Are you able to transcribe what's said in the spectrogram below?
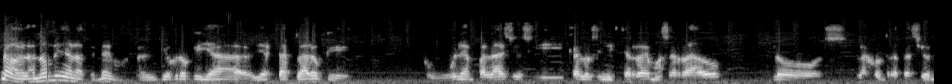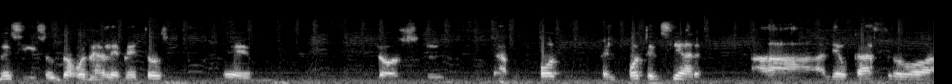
No, la nómina la tenemos. Yo creo que ya, ya está claro que con William Palacios y Carlos Sinisterra hemos cerrado los, las contrataciones y son dos buenos elementos. Eh, los, el potenciar a Leo Castro, a,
